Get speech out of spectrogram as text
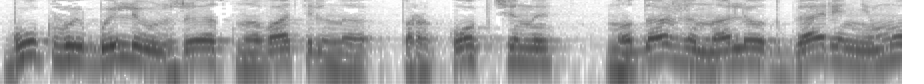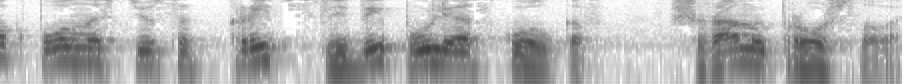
Буквы были уже основательно прокопчены, но даже налет Гарри не мог полностью сокрыть следы пули осколков, шрамы прошлого.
